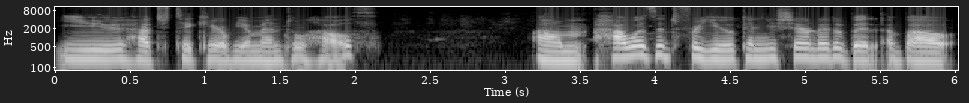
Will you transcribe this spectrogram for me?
you had to take care of your mental health. Um, how was it for you? Can you share a little bit about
